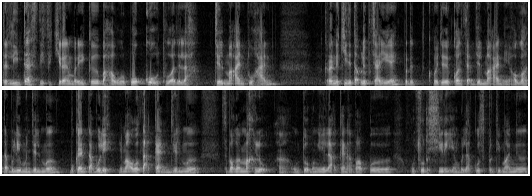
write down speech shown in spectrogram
terlintas di fikiran mereka bahawa pokok tu adalah jelmaan Tuhan kerana kita tak boleh percaya eh kepada, kepada konsep jelmaan ni. Allah tak boleh menjelma. Bukan tak boleh. Memang Allah takkan jelma sebagai makhluk. Ha, untuk mengelakkan apa-apa unsur syirik yang berlaku seperti mana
